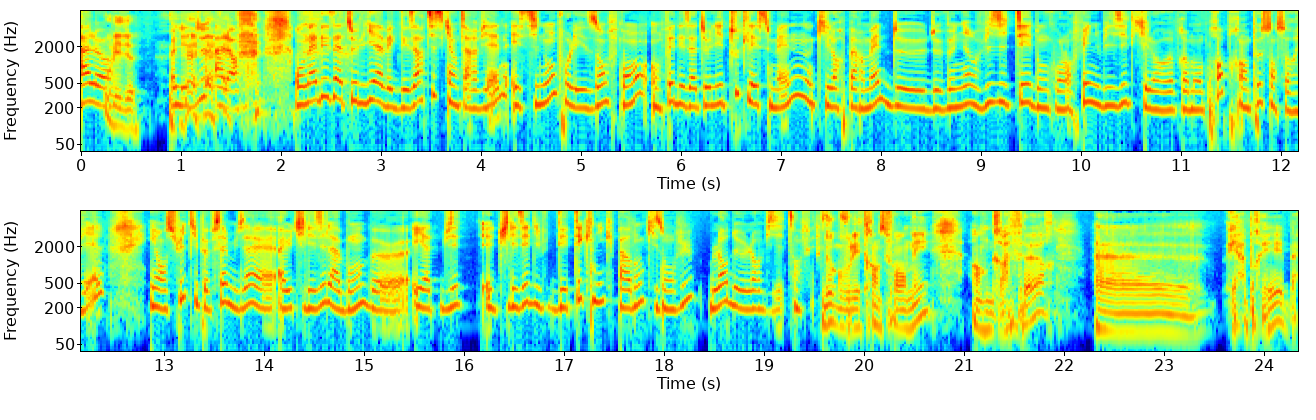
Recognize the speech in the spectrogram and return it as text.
Alors, Ou les deux? Les deux. Alors, on a des ateliers avec des artistes qui interviennent, et sinon pour les enfants, on fait des ateliers toutes les semaines qui leur permettent de, de venir visiter. Donc, on leur fait une visite qui leur est vraiment propre, un peu sensorielle, et ensuite ils peuvent s'amuser à, à utiliser la bombe euh, et à, utiliser- des, des techniques, pardon, qu'ils ont vues lors de leur visite en fait. Donc vous les transformez en graffeurs. Euh, Et après, bah,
